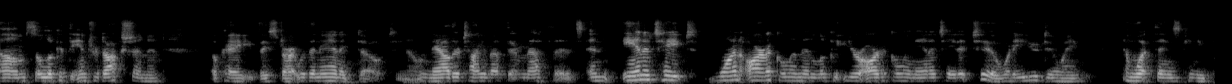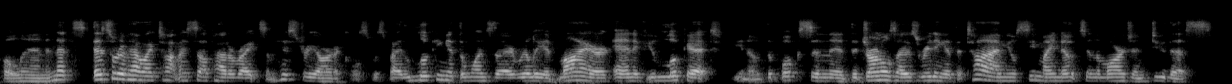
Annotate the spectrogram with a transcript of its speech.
Um, so look at the introduction and okay, they start with an anecdote, you know, now they're talking about their methods and annotate one article and then look at your article and annotate it too. What are you doing? And what things can you pull in. And that's that's sort of how i taught myself how to write some history articles was by looking at the ones that i really admired. And if you look at you know the books and the, the journals i was reading at the time you'll see my notes in the margin. Do this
